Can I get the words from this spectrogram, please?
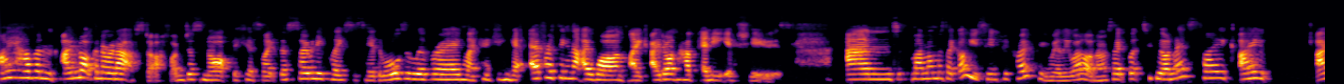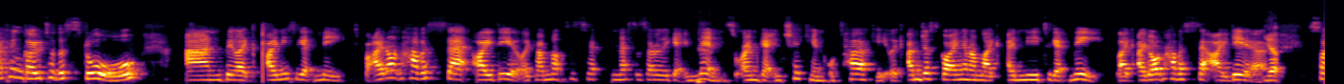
I haven't I'm not gonna run out of stuff. I'm just not because like there's so many places here. They're all delivering, like I can get everything that I want, like I don't have any issues. And my mom was like, Oh, you seem to be coping really well. And I was like, but to be honest, like I I can go to the store and be like, I need to get meat, but I don't have a set idea. Like, I'm not necessarily getting mince or I'm getting chicken or turkey. Like, I'm just going and I'm like, I need to get meat. Like, I don't have a set idea. Yep. So,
